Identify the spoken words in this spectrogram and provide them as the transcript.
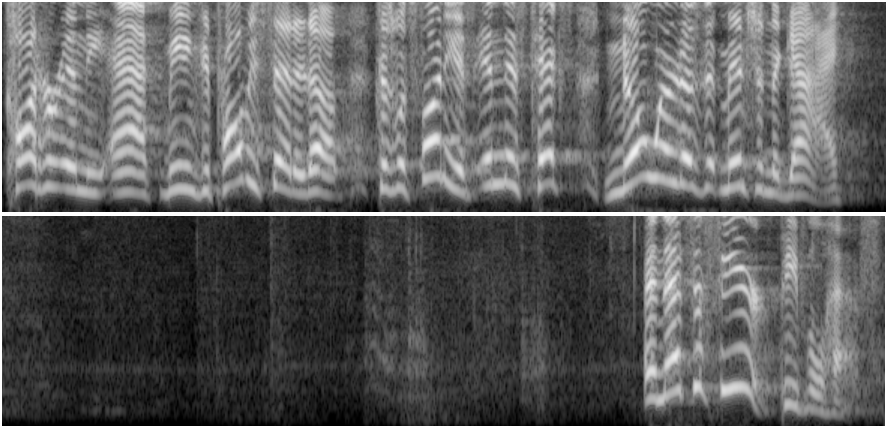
Caught her in the act, meaning he probably set it up. Because what's funny is in this text, nowhere does it mention the guy. And that's a fear people have.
